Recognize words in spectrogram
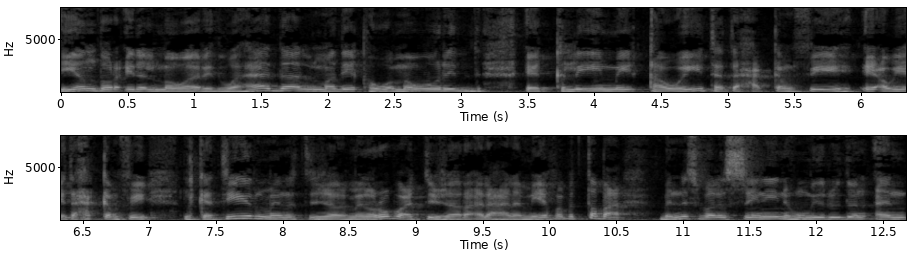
ينظر إلى الموارد وهذا المضيق هو مورد إقليمي قوي تتحكم فيه أو يتحكم فيه الكثير من التجارة من ربع التجارة العالمية. فبالطبع بالنسبة للصينيين هم يريدون أن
